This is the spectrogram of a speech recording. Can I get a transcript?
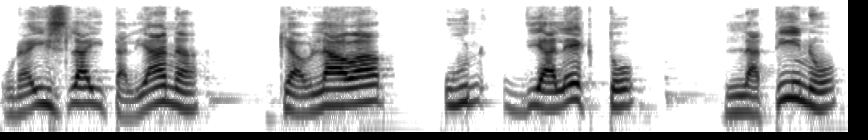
una isla italiana que hablaba un dialecto latino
